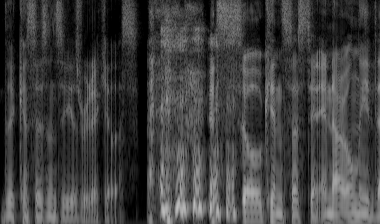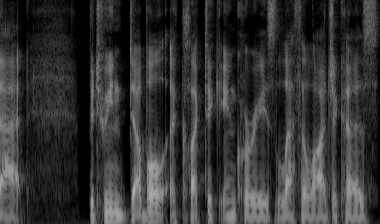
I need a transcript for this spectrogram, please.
the consistency is ridiculous. it's so consistent. And not only that, between double eclectic inquiries, lethologicas,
